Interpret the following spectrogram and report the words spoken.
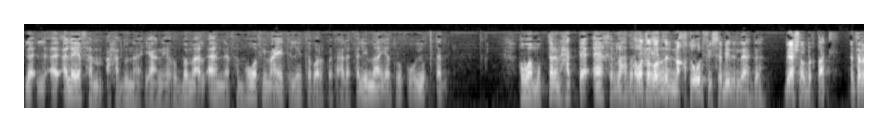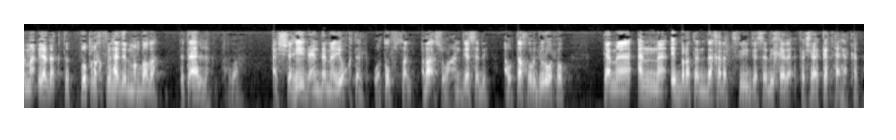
لا, لا ألا يفهم أحدنا؟ يعني ربما الآن نفهم هو في معية الله تبارك وتعالى فلما يتركه يقتل؟ هو مبتلى حتى آخر لحظة هو. تظن المقتول في سبيل الله ده؟ بيشعر بالقتل. أنت لما يدك تطرق في هذه المنضدة تتألم. طبعا. الشهيد عندما يقتل وتفصل رأسه عن جسده أو تخرج روحه كما أن إبرة دخلت في جسدك فشاكتها هكذا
